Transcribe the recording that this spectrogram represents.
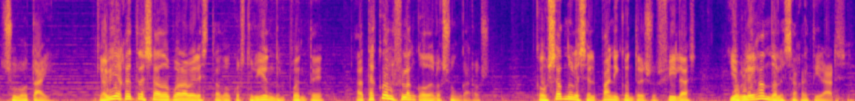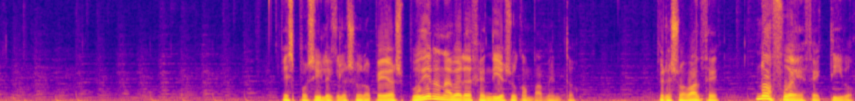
Subotai, que había retrasado por haber estado construyendo el puente, atacó el flanco de los húngaros, causándoles el pánico entre sus filas y obligándoles a retirarse. Es posible que los europeos pudieran haber defendido su campamento, pero su avance no fue efectivo,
